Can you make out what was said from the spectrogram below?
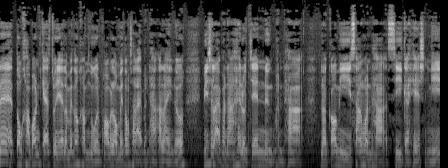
แน่ๆตรงคาร์บอนแก๊สตัวนี้เราไม่ต้องคำนวณ เพราะเราไม่ต้องสลายพันธะอะไรเนอะมีสลายพันธะไฮโดรเจน1พันธะ แล้วก็มีสร้างพันธะ C กับ H อย่างนี้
